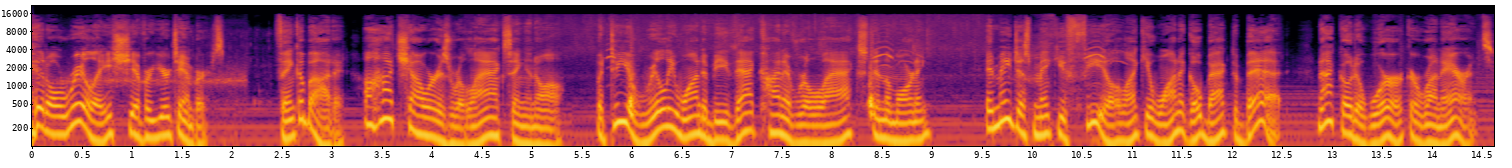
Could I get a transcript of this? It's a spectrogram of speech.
It'll really shiver your timbers. Think about it a hot shower is relaxing and all, but do you really want to be that kind of relaxed in the morning? It may just make you feel like you want to go back to bed, not go to work or run errands.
